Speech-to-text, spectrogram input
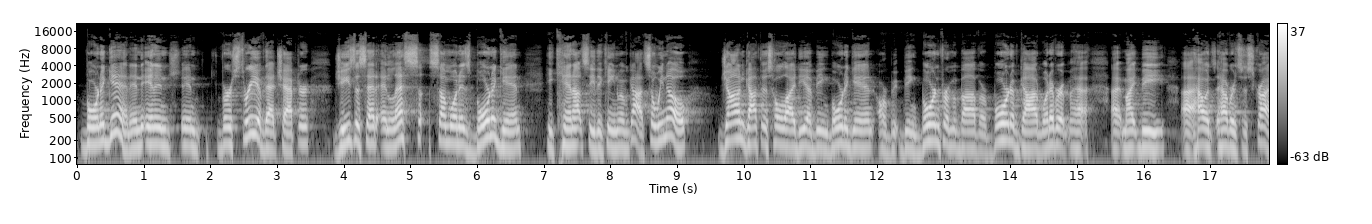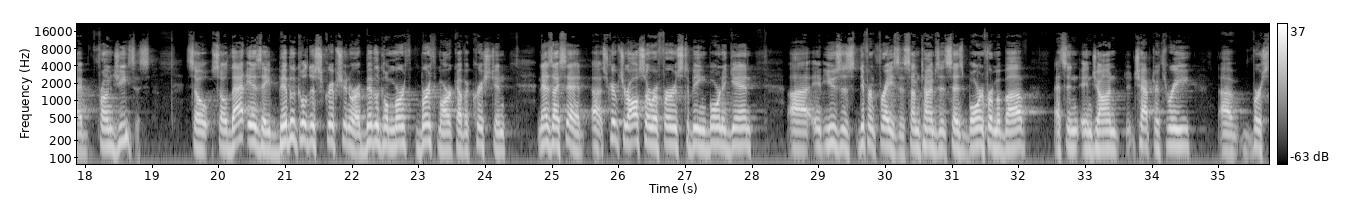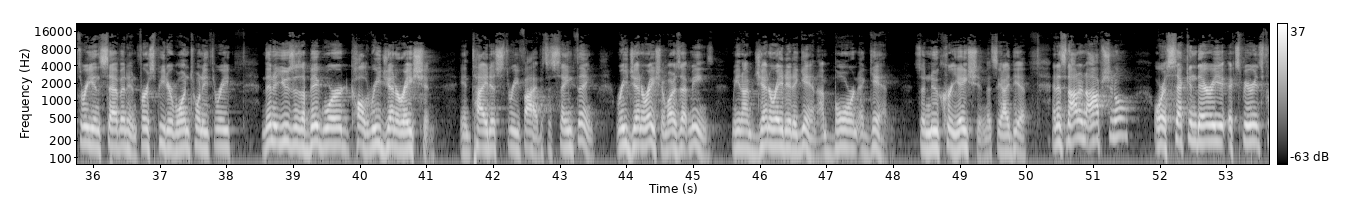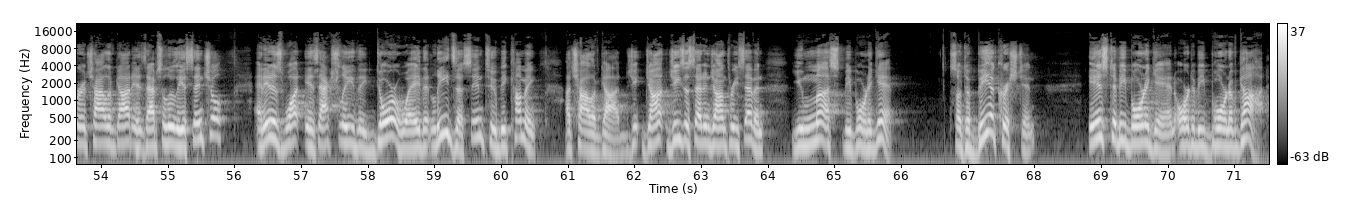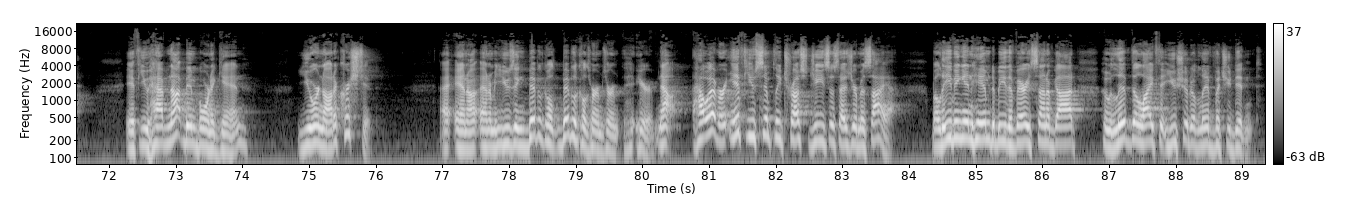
born again. And, and in, in verse 3 of that chapter, Jesus said, Unless someone is born again, he cannot see the kingdom of God. So we know John got this whole idea of being born again or being born from above or born of God, whatever it, uh, might be, uh, how it's, however it's described, from Jesus. So, so that is a biblical description or a biblical birthmark of a Christian. And as I said, uh, Scripture also refers to being born again. Uh, it uses different phrases. Sometimes it says born from above. That's in, in John chapter 3, uh, verse 3 and 7, and 1 Peter 1 23. Then it uses a big word called regeneration in Titus 3 5. It's the same thing. Regeneration. What does that mean? It mean I'm generated again. I'm born again. It's a new creation. That's the idea. And it's not an optional or a secondary experience for a child of God. It is absolutely essential. And it is what is actually the doorway that leads us into becoming a child of God. John, Jesus said in John 3 7, you must be born again. So to be a Christian is to be born again or to be born of God. If you have not been born again, you are not a Christian and, I, and I'm using biblical, biblical terms here. Now, however, if you simply trust Jesus as your Messiah, believing in Him to be the very Son of God who lived the life that you should have lived, but you didn't,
